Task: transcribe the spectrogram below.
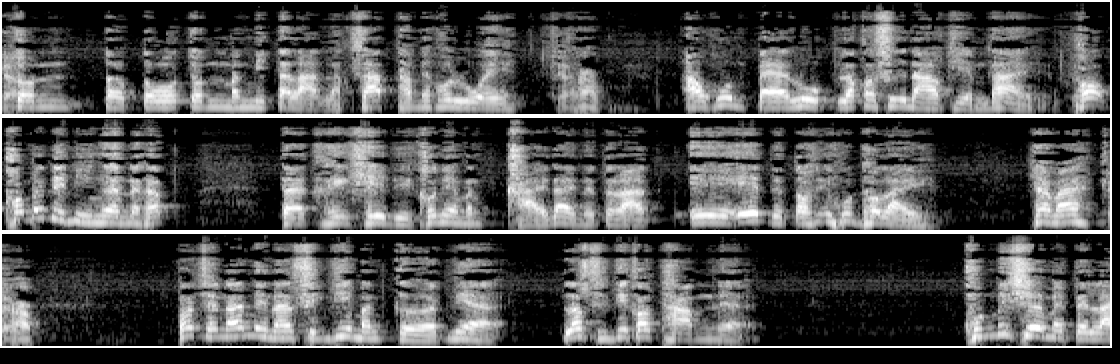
ครับ จนเติบโตจนมันมีตลาดหลักทรัพย์ทำให้เขารวยครับครับ เอาหุ้นแปรรูปแล้วก็ซื้อดาวเทียมได้ เพราะเขาไม่ได้มีเงินนะครับ แต่เครดิตเขาเนี่ยมันขายได้ในตลาดเอเอสในยตอนที่หุ้นเท่าไหร่ ใช่ไหมครับ เพราะฉะนั้นเนี่ยนะสิ่งที่มันเกิดเนี่ย แล้วสิ่งที่เขาทำเนี่ย คุณไม่เชื่อไม่เป็นไร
